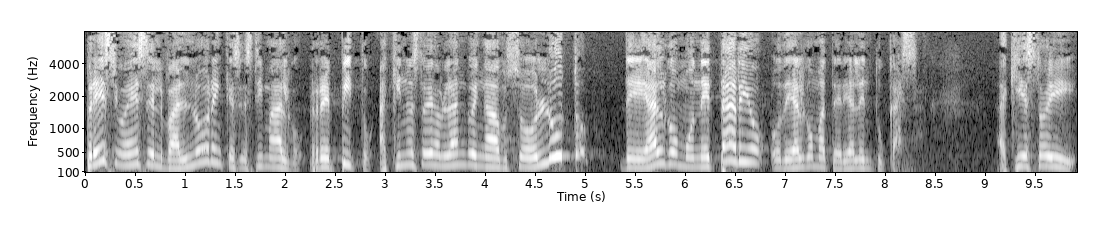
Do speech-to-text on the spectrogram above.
Precio es el valor en que se estima algo. Repito, aquí no estoy hablando en absoluto de algo monetario o de algo material en tu casa. Aquí estoy,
